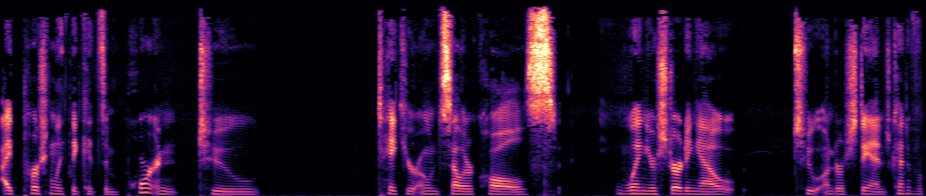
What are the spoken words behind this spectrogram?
I personally think it's important to take your own seller calls when you're starting out to understand, kind of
